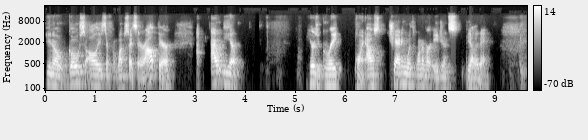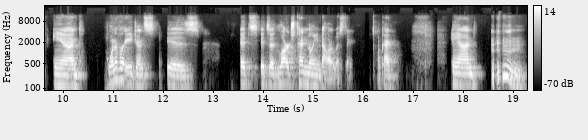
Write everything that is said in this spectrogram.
you know, goes to all these different websites that are out there. I here, here's a great point. I was chatting with one of our agents the other day, and one of our agents is it's it's a large $10 million listing. Okay. And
